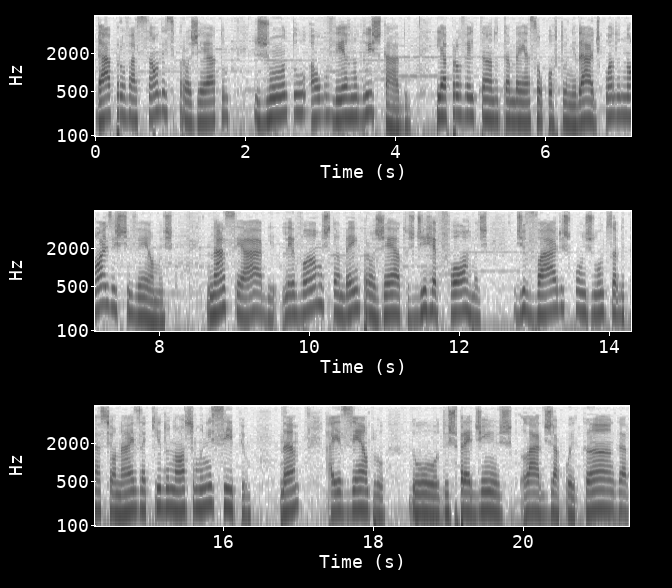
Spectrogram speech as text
da aprovação desse projeto junto ao governo do estado. E aproveitando também essa oportunidade, quando nós estivemos na SEAB, levamos também projetos de reformas de vários conjuntos habitacionais aqui do nosso município. Né? A exemplo do, dos predinhos lá de Jacuecanga,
